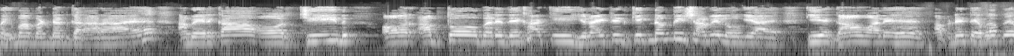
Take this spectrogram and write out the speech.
महिमा मंडन करा रहा है। अमेरिका और चीन और अब तो मैंने देखा कि यूनाइटेड किंगडम भी शामिल हो गया है कि ये गाँव वाले हैं अपने टेबल पे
